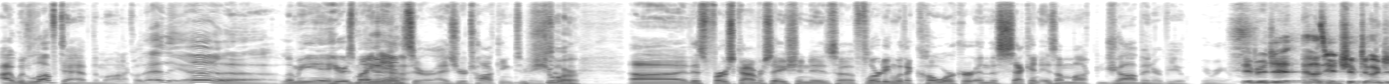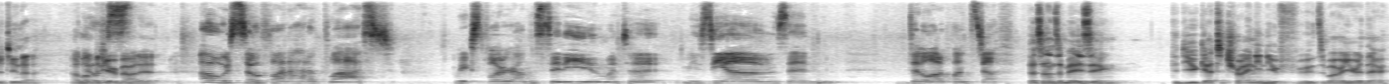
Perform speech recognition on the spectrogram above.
I would love to have the monocle. Uh, let me. Uh, here's my Yeah. answer as you're talking to me. So, Sure. uh, this first conversation is uh, flirting with a coworker, and the second is a mock job interview. Here we go. Hey Bridget, how's your trip to Argentina? I'd love It to hear about it. Oh, it was so fun. I had a blast. We explored around the city and went to museums and did a lot of fun stuff. That sounds amazing. Did you get to try any new foods while you were there?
